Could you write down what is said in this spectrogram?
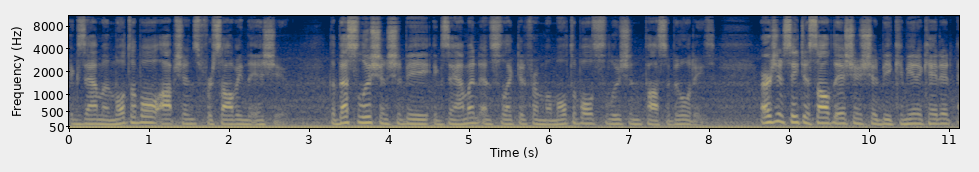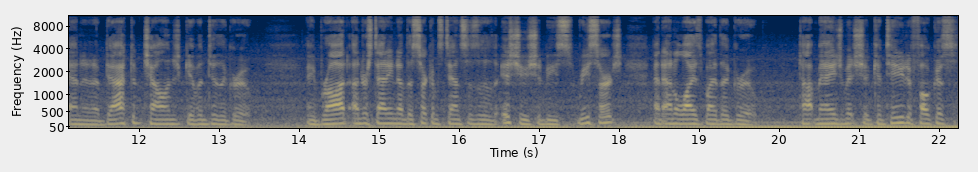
examine multiple options for solving the issue. The best solution should be examined and selected from multiple solution possibilities. Urgency to solve the issue should be communicated and an adaptive challenge given to the group. A broad understanding of the circumstances of the issue should be researched and analyzed by the group. Top management should continue to focus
